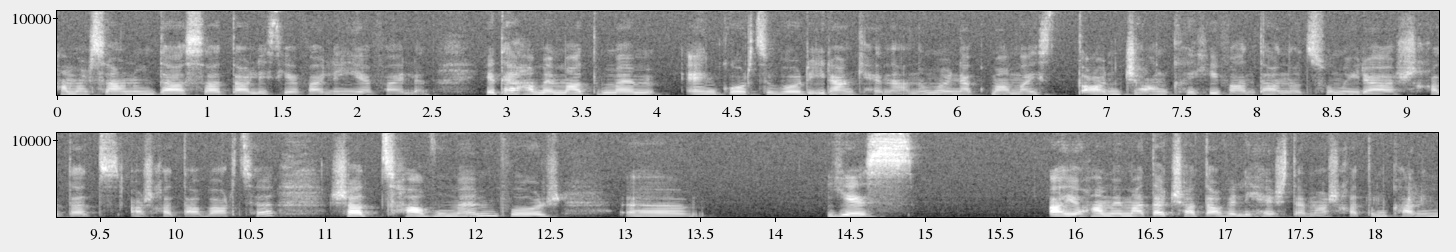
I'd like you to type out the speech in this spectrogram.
համալսարանում դաս է տալիս եւ այլն եւ այլն։ Եթե համեմատում եմ այն գործը, որ իրանք են անում, օրինակ մամայիս տանջանքը հիվանդանոցում իր աշխատած աշխատավարձը, շատ ցավում եմ, որ ես այո, համեմատած շատ ավելի հեշտ եմ աշխատում, քան իմ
